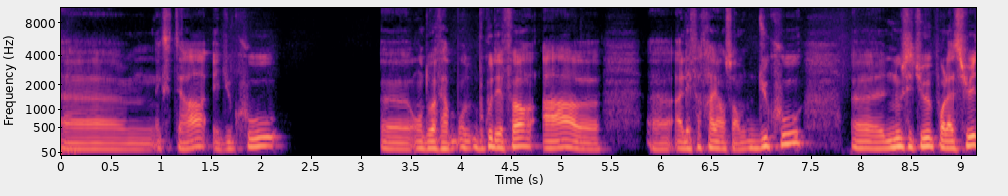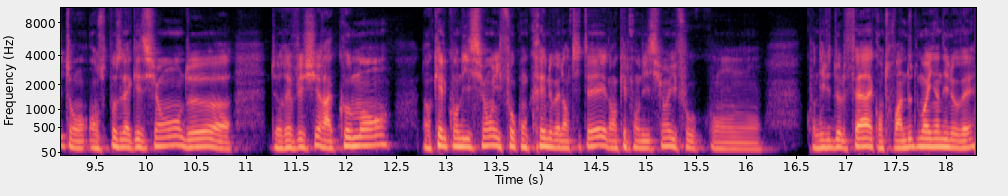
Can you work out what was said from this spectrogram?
euh, etc. Et du coup, euh, on doit faire beaucoup d'efforts à, à les faire travailler ensemble. Du coup, nous, si tu veux, pour la suite, on, on se pose la question de, de réfléchir à comment dans quelles conditions il faut qu'on crée une nouvelle entité et dans quelles conditions il faut qu'on évite de le faire et qu'on trouve un autre moyen d'innover,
